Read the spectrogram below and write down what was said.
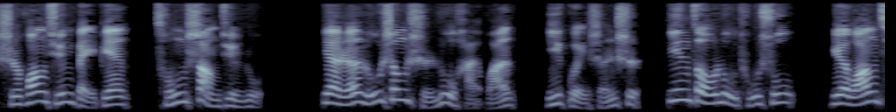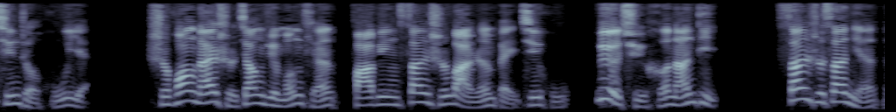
始皇巡北边，从上郡入，燕人卢生使入海环，以鬼神事，因奏路图书，曰亡秦者胡也。始皇乃使将军蒙恬发兵三十万人北击胡，掠取河南地。三十三年，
